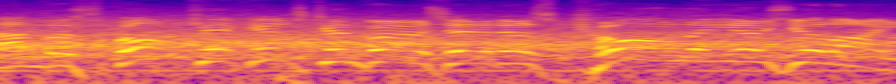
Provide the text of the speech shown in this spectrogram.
And the spot kick is converted as coolly as you like.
